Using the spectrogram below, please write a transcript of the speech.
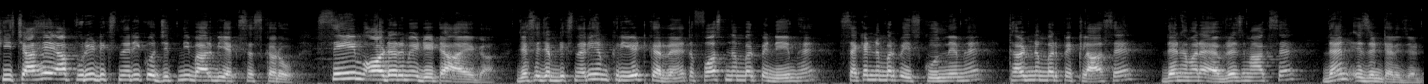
कि चाहे आप पूरी डिक्शनरी को जितनी बार भी एक्सेस करो सेम ऑर्डर में डेटा आएगा। जैसे जब डिक्शनरी हम क्रिएट कर रहे हैं तो फ़र्स्ट नंबर पे नेम है सेकंड नंबर पे स्कूल नेम है थर्ड नंबर पे क्लास है देन हमारा एवरेज मार्क्स है देन इज़ इंटेलिजेंट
